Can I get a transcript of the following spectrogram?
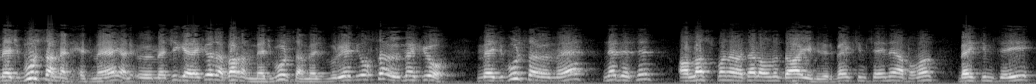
mecbursa methetmeye yani övmesi gerekiyorsa bakın mecbursa mecburiyet yoksa övmek yok. Mecbursa övmeye ne desin? Allah subhanehu ve teala onu daha iyi bilir. Ben kimseyi ne yapamam? Ben kimseyi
